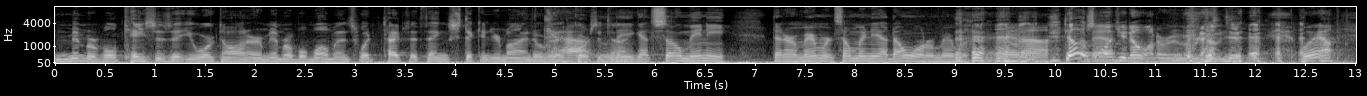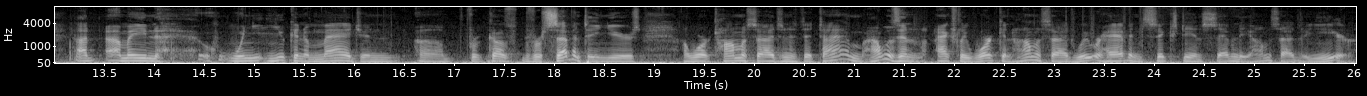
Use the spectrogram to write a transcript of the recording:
memorable cases that you worked on, or memorable moments? What types of things stick in your mind over the course of Golly, You got so many that I remember and so many I don't want to remember. and, uh, Tell us the ones you don't want to remember. well, I, I mean, when you, you can imagine, um, for because for 17 years I worked homicides, and at the time I was in actually working homicides. We were having 60 and 70 homicides a year,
